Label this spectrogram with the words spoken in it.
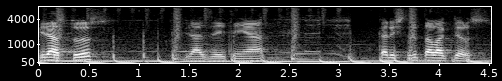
biraz tuz, biraz zeytinyağı. Karıştırıp tabaklıyoruz.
